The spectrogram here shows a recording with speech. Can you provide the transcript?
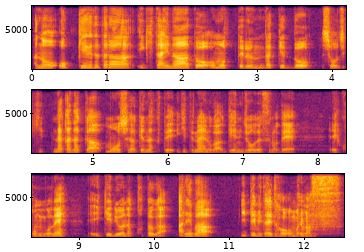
あの、OK が出たら行きたいなとは思ってるんだけど、正直、なかなか申し訳なくて行けてないのが現状ですので、え今後ね、行けるようなことがあれば行ってみたいと思います。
